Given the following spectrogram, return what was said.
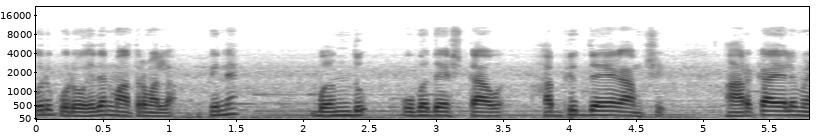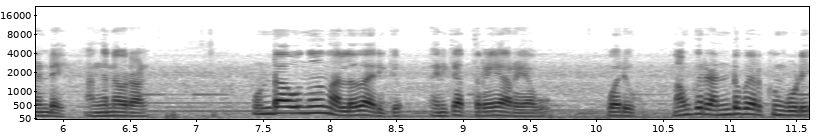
ഒരു പുരോഹിതൻ മാത്രമല്ല. പിന്നെ ബന്ധു ഉപദേഷ്ടാവ് അഭ്യുദയകാംക്ഷി ആർക്കായാലും വേണ്ടേ അങ്ങനെ ഒരാൾ? ഉണ്ടാവുന്നത് നല്ലതായിരിക്കും. എനിക്ക് അത്രേ അറിയാവൂ. വരൂ നമുക്ക് രണ്ടു പേർക്കും കൂടി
